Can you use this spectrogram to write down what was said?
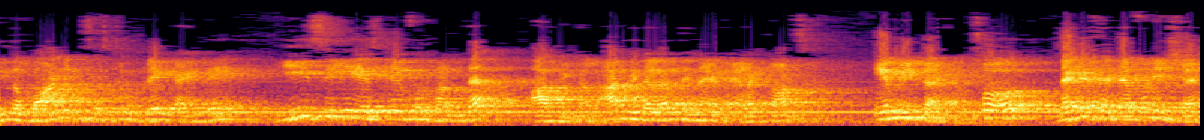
இந்த பாண்டிங் சிஸ்டம் பிரேக் ஆகிட்டு easily escape from orbital orbital என்ன எலக்ட்ரான்ஸ் emit ஆகும் so that is the definition.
